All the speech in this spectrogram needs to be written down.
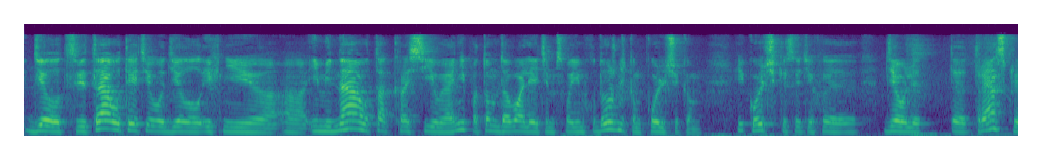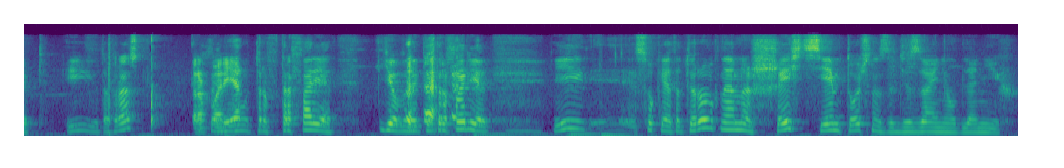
делал цвета вот эти вот, делал их имена вот так красивые. Они потом давали этим своим художникам, кольчикам. И кольчики с этих э, делали э, транскрипт. И вот так раз. Трафарет. Ну, траф- трафарет. Ёбаный трафарет. И, э, сука, я татуировок, наверное, 6-7 точно задизайнил для них.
